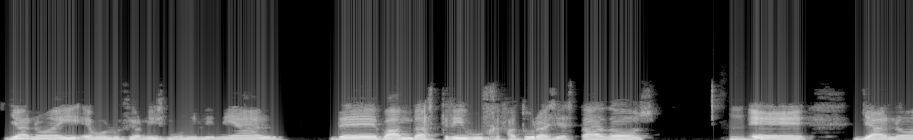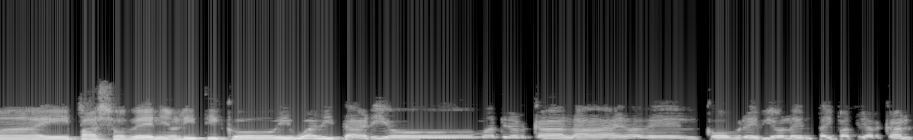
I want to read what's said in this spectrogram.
ya no hay evolucionismo unilineal de bandas, tribus, jefaturas y estados, eh, ya no hay paso de neolítico igualitario matriarcal la edad del cobre violenta y patriarcal.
